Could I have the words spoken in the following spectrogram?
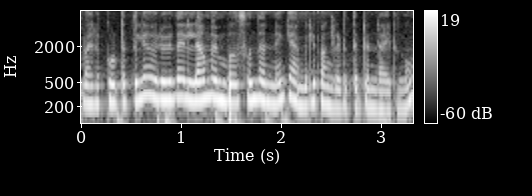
വരക്കൂട്ടത്തിലെ ഒരുവിധം എല്ലാ മെമ്പേഴ്സും തന്നെ ക്യാമ്പിൽ പങ്കെടുത്തിട്ടുണ്ടായിരുന്നു.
